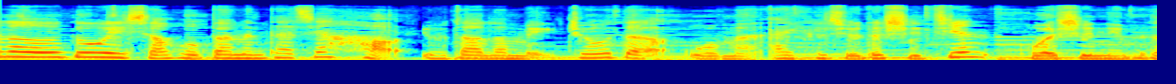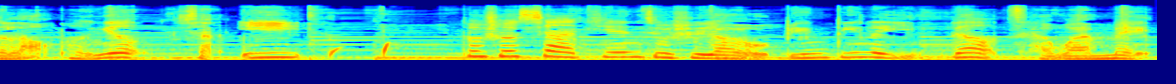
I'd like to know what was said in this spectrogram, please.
Hello，各位小伙伴们，大家好！又到了每周的我们爱科学的时间，我是你们的老朋友小一。都说夏天就是要有冰冰的饮料才完美，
